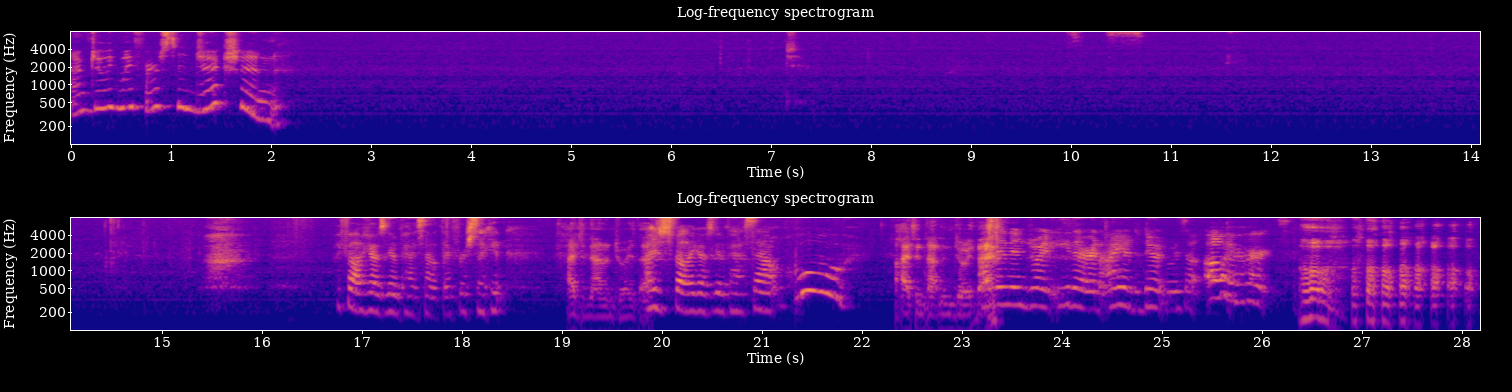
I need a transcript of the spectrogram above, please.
I'm doing injection. Two, six, eight. I felt like I was gonna pass out there for a second. I did not enjoy that. I just felt like I was gonna pass out. Whoo! I did not enjoy that. I didn't enjoy it either, and I had to do it myself. Oh, it hurts. Oh,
